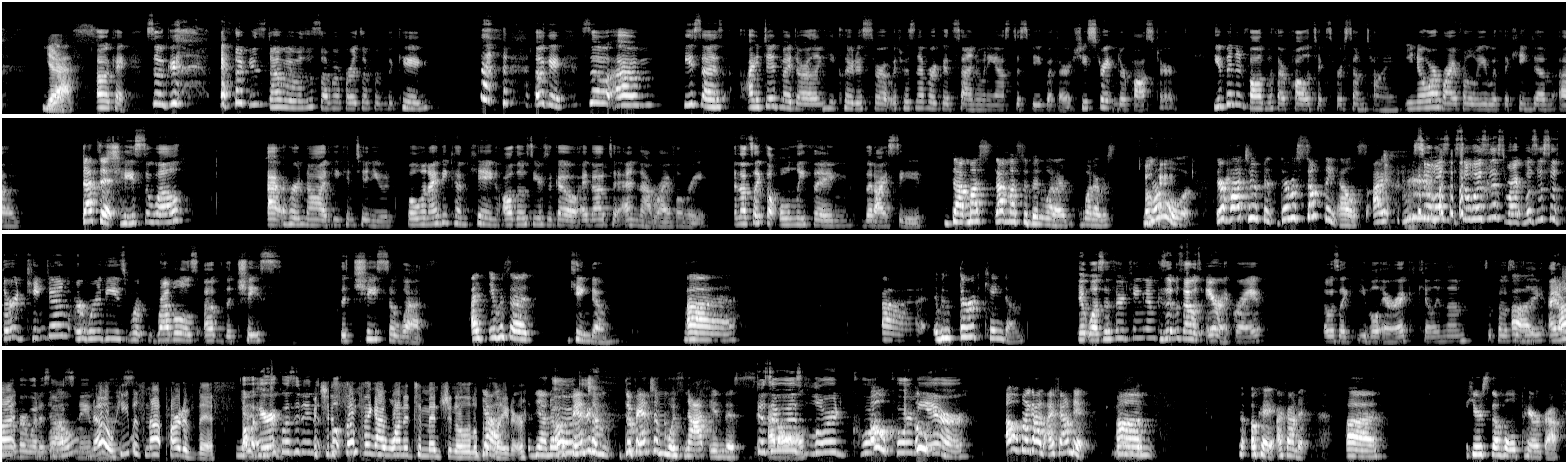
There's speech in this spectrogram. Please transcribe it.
Yeah. yes, Okay, so I thought Gustave was a summer person from the king. okay, so um, he says, "I did, my darling." He cleared his throat, which was never a good sign when he asked to speak with her. She straightened her posture. You've been involved with our politics for some time. You know our rivalry with the kingdom of that's it. Chase the Chasewell. At her nod, he continued, Well, when I become king all those years ago, I vowed to end that rivalry. And that's like the only thing that I see. That must that must have been what I what I was. Okay. No, there had to have been. There was something else. I So was so was this right? Was this a third kingdom, or were these re- rebels of the chase, the chase Chaseweth I it was a kingdom? uh uh it was a third kingdom. It was a third kingdom because it was that was Eric, right? That was like evil Eric killing them supposedly. I don't Uh, remember what his last name. No, was. he was not part of this. Yeah, oh, Eric wasn't in. Which is well, something I wanted to mention a little Yeah. bit later. Yeah, no, Oh, the okay. Phantom the Phantom was not in this Because it was all. Lord Cor- Oh, Cormier. Oh my god, I found it. No, um Okay, I found it. Uh here's the whole paragraph.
